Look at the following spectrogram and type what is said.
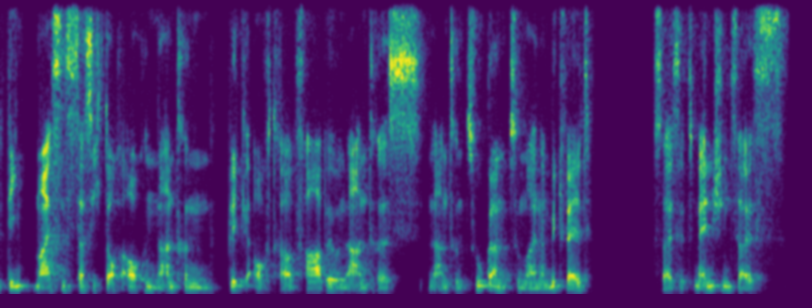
Bedingt meistens, dass ich doch auch einen anderen Blick auch drauf habe und ein anderes, einen anderen Zugang zu meiner Mitwelt, sei es jetzt Menschen, sei es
